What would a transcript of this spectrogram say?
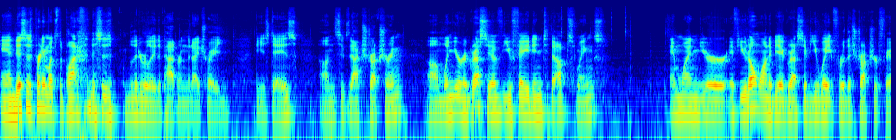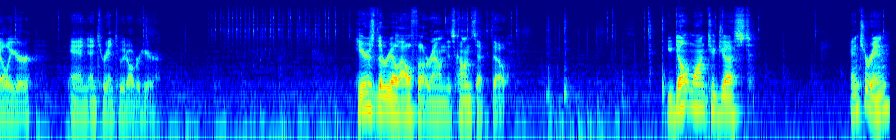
And this is pretty much the plat. This is literally the pattern that I trade these days on this exact structuring. Um, when you're aggressive, you fade into the upswings and when you're, if you don't want to be aggressive, you wait for the structure failure and enter into it over here. Here's the real alpha around this concept though. You don't want to just enter in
